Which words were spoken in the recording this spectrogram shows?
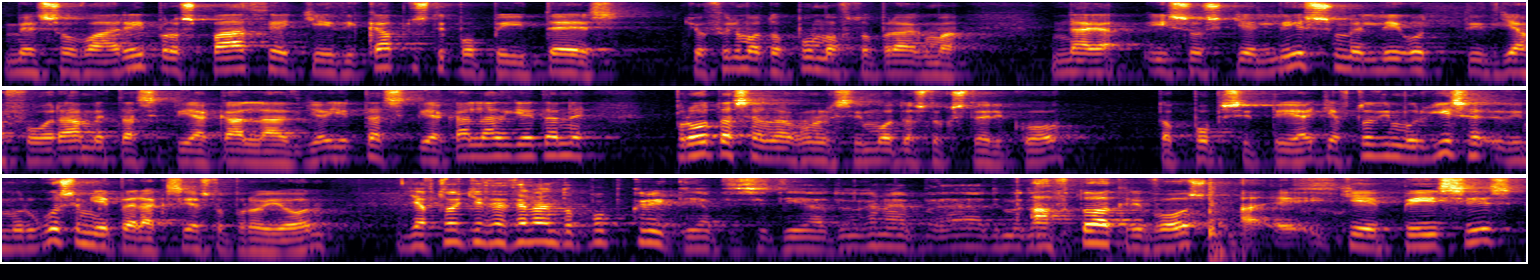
με σοβαρή προσπάθεια και ειδικά από τους τυποποιητές και οφείλουμε να το πούμε αυτό το πράγμα να ισοσκελίσουμε λίγο τη διαφορά με τα σιτιακά λάδια γιατί τα σιτιακά λάδια ήταν πρώτα σε αναγνωρισιμότητα στο εξωτερικό το pop σιτία και αυτό δημιουργούσε μια υπεραξία στο προϊόν Γι' αυτό και δεν θέλανε το pop Κρήτη από τη σιτία του. Είχαν Αυτό ακριβώς ε, και επίσης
